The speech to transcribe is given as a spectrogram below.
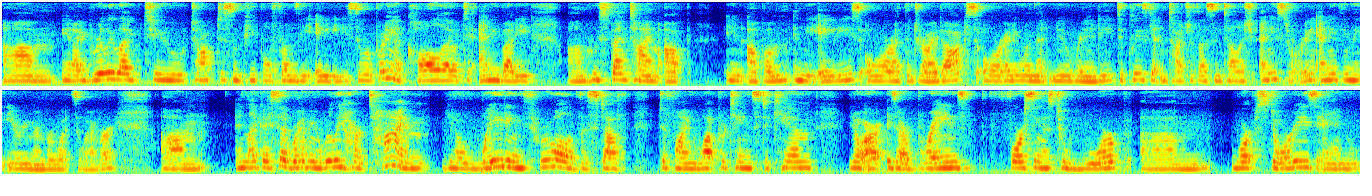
Um, and I'd really like to talk to some people from the 80s. So we're putting a call out to anybody um, who spent time up in Upham in the 80s or at the dry docks or anyone that knew Randy to please get in touch with us and tell us any story, anything that you remember whatsoever. Um, and like I said, we're having a really hard time, you know, wading through all of this stuff to find what pertains to Kim. You know, our, is our brains forcing us to warp um, warp stories and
